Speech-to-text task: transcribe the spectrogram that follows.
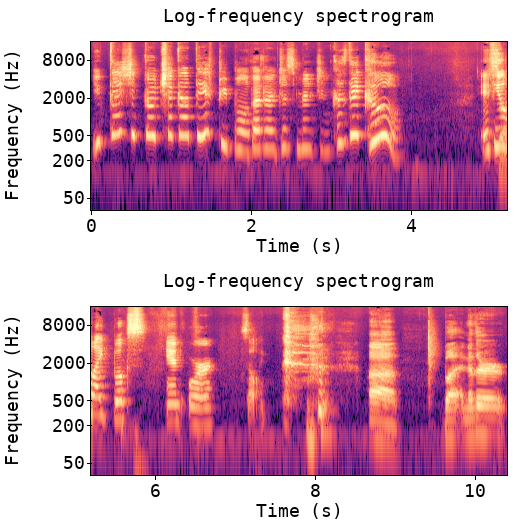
you guys should go check out these people that i just mentioned because they're cool. If you So- like books and or sewing Uh, but another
